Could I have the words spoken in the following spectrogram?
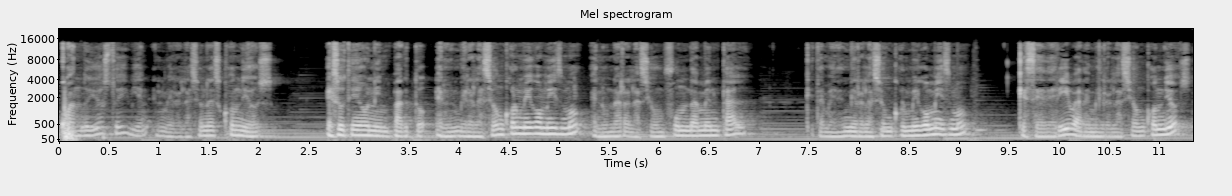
Cuando yo estoy bien en mis relaciones con Dios, eso tiene un impacto en mi relación conmigo mismo, en una relación fundamental, que también es mi relación conmigo mismo, que se deriva de mi relación con Dios,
